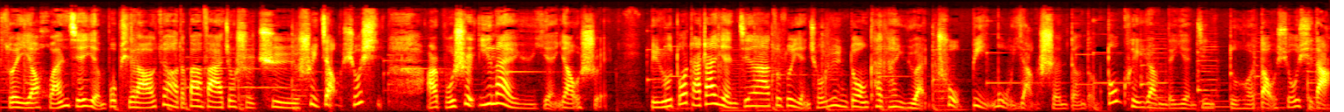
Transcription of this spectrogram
所以要缓解眼部疲劳，最好的办法就是去睡觉休息，而不是依赖于眼药水。比如多眨眨眼睛啊，做做眼球运动，看看远处，闭目养神等等，都可以让你的眼睛得到休息的。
